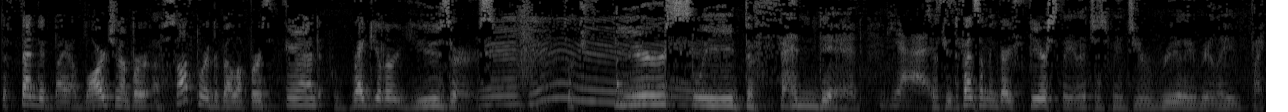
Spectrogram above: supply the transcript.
defended by a large number of software developers and regular users. So mm-hmm. fiercely defended. Yes. So if you defend something very fiercely, that just means you're really, really like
